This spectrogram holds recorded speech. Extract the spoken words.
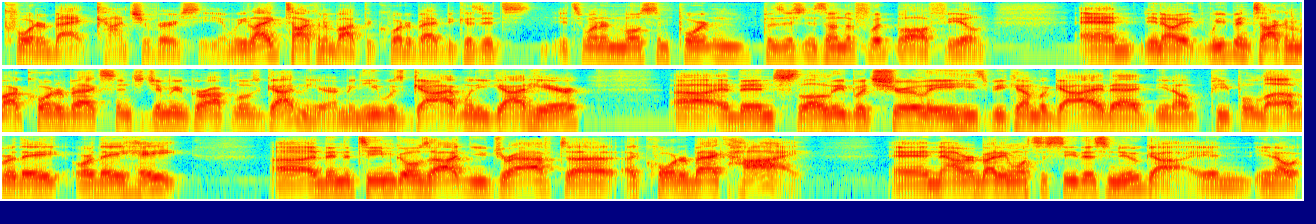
quarterback controversy, and we like talking about the quarterback because it's it's one of the most important positions on the football field. And you know, we've been talking about quarterbacks since Jimmy Garoppolo's gotten here. I mean, he was God when he got here, uh, and then slowly but surely he's become a guy that you know people love or they or they hate. Uh, and then the team goes out and you draft uh, a quarterback high. And now everybody wants to see this new guy. And, you know,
